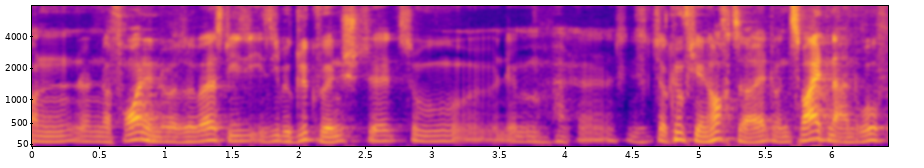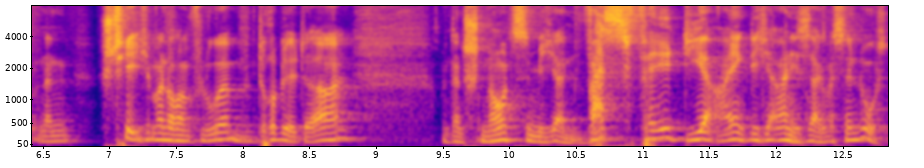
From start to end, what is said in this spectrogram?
von einer Freundin oder sowas, die sie- beglückwünscht äh, zu dem, äh, zur künftigen Hochzeit und einen zweiten Anruf und dann stehe ich immer noch im Flur, drüppelt da und dann schnauzt sie mich an. Was fällt dir eigentlich ein? Ich sage, was ist denn los?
